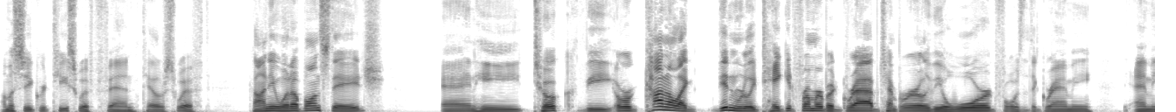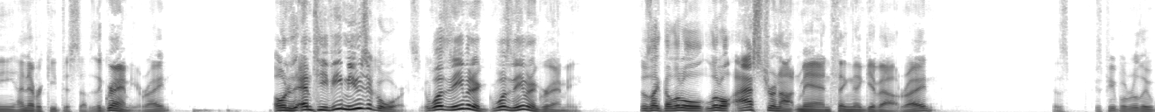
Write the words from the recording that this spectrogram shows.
I'm a secret T Swift fan, Taylor Swift. Kanye went up on stage and he took the or kind of like didn't really take it from her, but grabbed temporarily the award for was it the Grammy, the Emmy? I never keep this stuff. The Grammy, right? Oh, and was MTV Music Awards. It wasn't even a wasn't even a Grammy. It was like the little little astronaut man thing they give out, right? Because because people really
